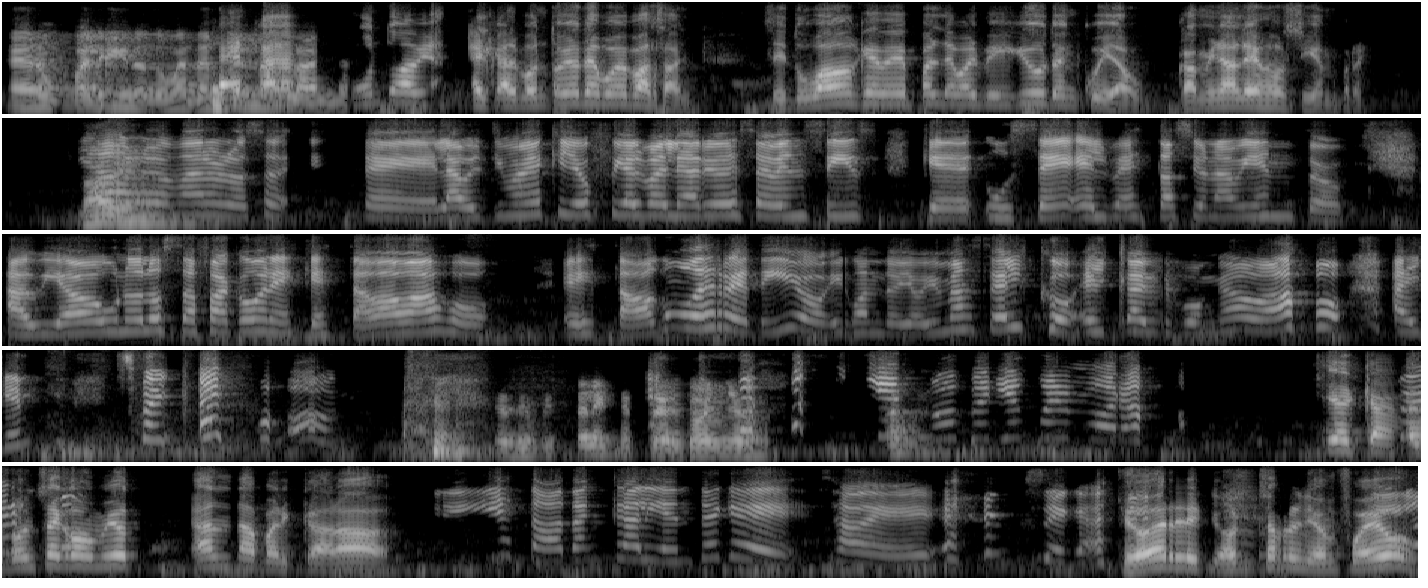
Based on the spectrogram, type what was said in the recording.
Era un peligro tú meterte El en la playa. todavía, el carbón todavía te puede pasar. Si tú vas a que ver par de barbecue, ten cuidado. Camina lejos siempre. Bien. hermano, lo sé, este, la última vez que yo fui al balneario de Seven Seas, que usé el estacionamiento, había uno de los zafacones que estaba abajo, estaba como derretido, y cuando yo me acerco, el carbón abajo, alguien echó el carbón, coño. y el morado, Y el carbón se comió, anda para el carajo. y estaba tan caliente que, ¿sabes? Se cayó Y lo derritió, se prendió en fuego.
